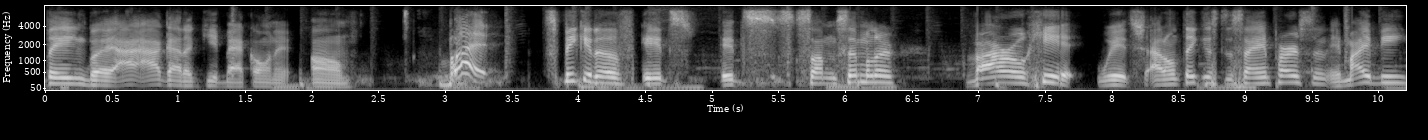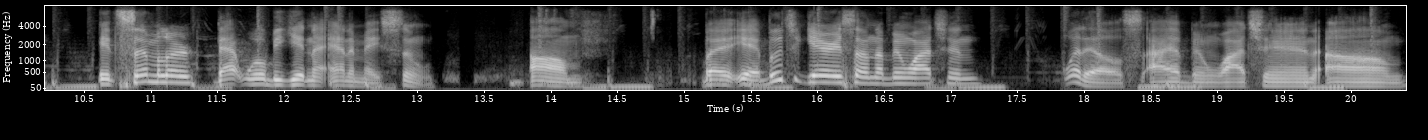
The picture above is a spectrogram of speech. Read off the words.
thing, but I, I gotta get back on it. Um, but speaking of it's it's something similar, viral hit, which I don't think it's the same person. It might be. It's similar. That will be getting an anime soon. Um, but yeah, Buchigiri is something I've been watching. What else? I have been watching. Um,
